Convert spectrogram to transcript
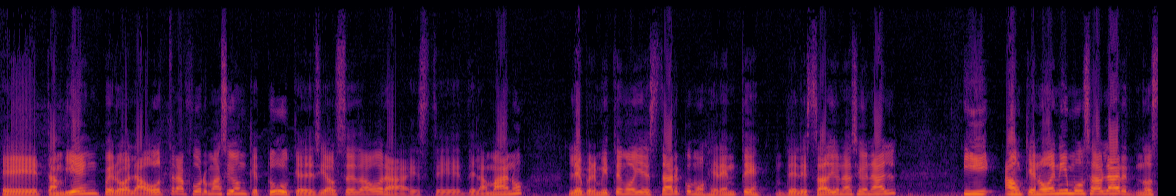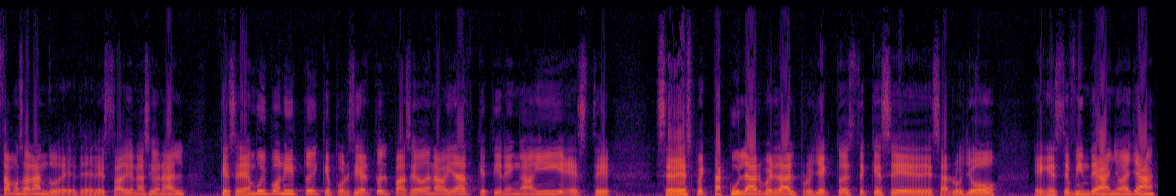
eh, también, pero la otra formación que tuvo, que decía usted ahora, este, de la mano, le permiten hoy estar como gerente del Estadio Nacional. Y aunque no venimos a hablar, no estamos hablando del Estadio Nacional, que se ve muy bonito y que por cierto el paseo de Navidad que tienen ahí, este, se ve espectacular, ¿verdad? El proyecto este que se desarrolló en este fin de año allá.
